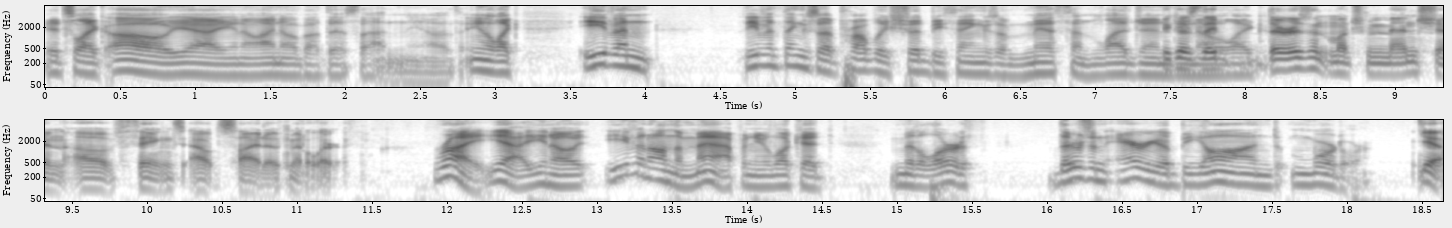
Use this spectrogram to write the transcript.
It's like, oh yeah, you know, I know about this, that, and you know, you know, like even even things that probably should be things of myth and legend. because you know, they like there isn't much mention of things outside of Middle Earth. right, yeah, you know, even on the map, when you look at Middle Earth, there's an area beyond Mordor. Yeah,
